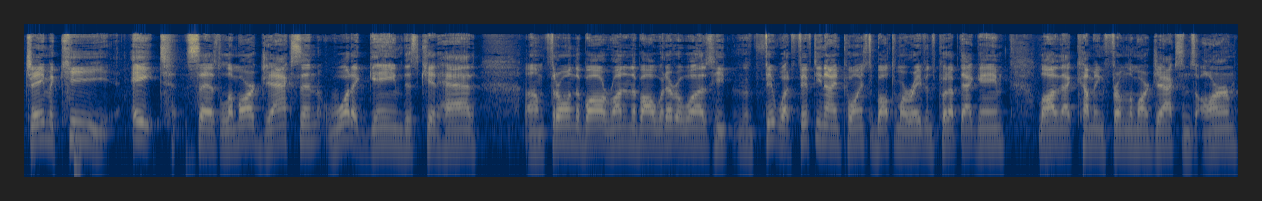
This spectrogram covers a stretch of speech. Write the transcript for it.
Jay McKee, eight, says Lamar Jackson, what a game this kid had. Um, throwing the ball, running the ball, whatever it was. He fit what 59 points. The Baltimore Ravens put up that game. A lot of that coming from Lamar Jackson's arm,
